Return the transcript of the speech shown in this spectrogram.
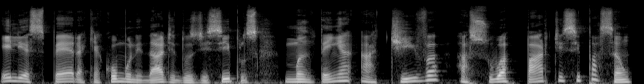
ele espera que a comunidade dos discípulos mantenha ativa a sua participação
